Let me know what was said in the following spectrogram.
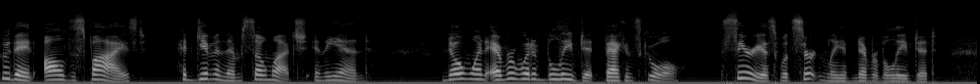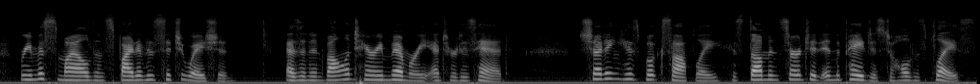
who they had all despised, had given them so much in the end. No one ever would have believed it back in school. Sirius would certainly have never believed it. Remus smiled in spite of his situation, as an involuntary memory entered his head. Shutting his book softly, his thumb inserted in the pages to hold his place,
